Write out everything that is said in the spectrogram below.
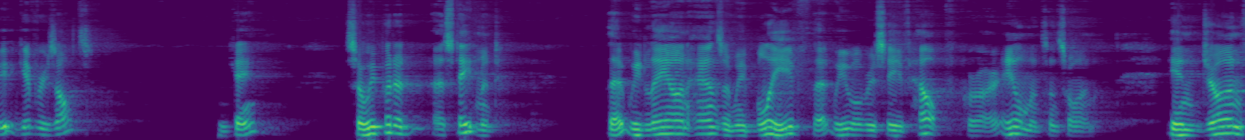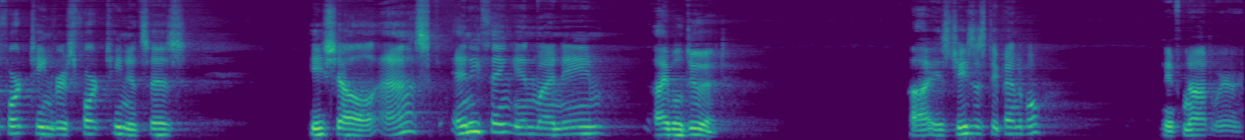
be, give results? Okay? So we put a, a statement that we lay on hands and we believe that we will receive help for our ailments and so on. In John 14, verse 14, it says, He shall ask anything in my name, I will do it. Uh, is Jesus dependable? If not, we're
